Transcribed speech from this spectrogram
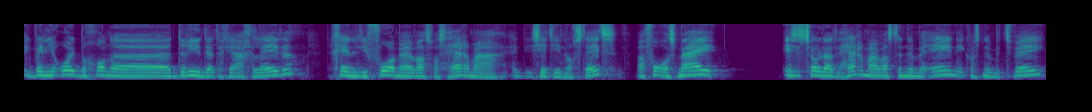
ik ben hier ooit begonnen 33 jaar geleden. Degene die voor mij was, was Herma en die zit hier nog steeds. Maar volgens mij is het zo dat Herma was de nummer 1, ik was nummer 2.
